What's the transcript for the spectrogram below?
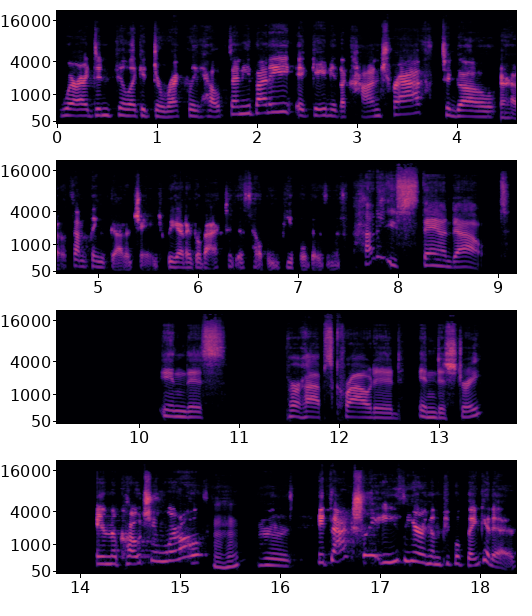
where I didn't feel like it directly helped anybody, it gave me the contrast to go, oh, something's got to change. We got to go back to this helping people business. How do you stand out in this perhaps crowded industry? In the coaching world, mm-hmm. Mm, it's actually easier than people think it is.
